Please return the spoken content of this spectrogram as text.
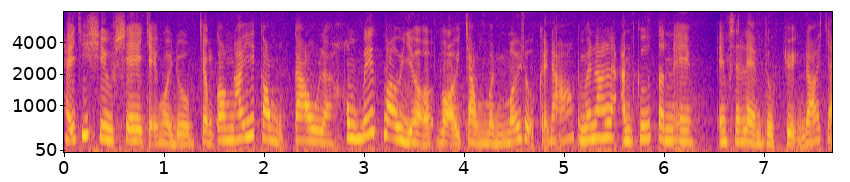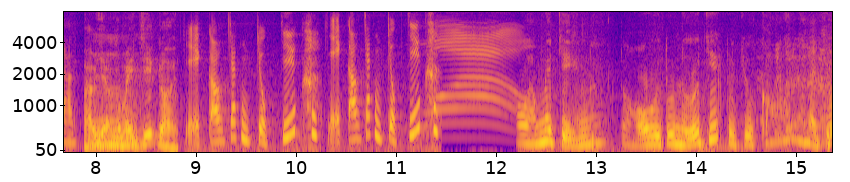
thấy chiếc siêu xe chạy ngoài đường chồng con nói với con một câu là không biết bao giờ vợ chồng mình mới được cái đó em mới nói là anh cứ tin em em sẽ làm được chuyện đó cho anh bao giờ ừ. có mấy chiếc rồi dạ con chắc một chục chiếc dạ con chắc một chục chiếc Thôi không nói chuyện nữa. Trời ơi tôi nửa chiếc tôi chưa có nữa nè chú.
